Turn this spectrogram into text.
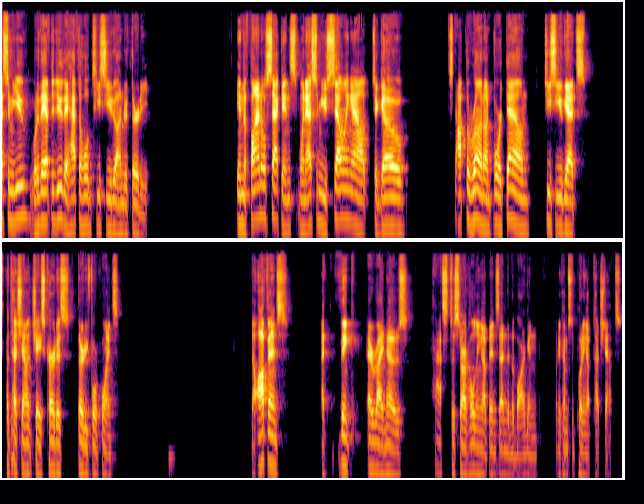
SMU, what do they have to do? They have to hold TCU to under 30. In the final seconds, when SMU's selling out to go stop the run on fourth down, TCU gets a touchdown to Chase Curtis, 34 points. The offense, I think everybody knows, has to start holding up its end of the bargain when it comes to putting up touchdowns.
